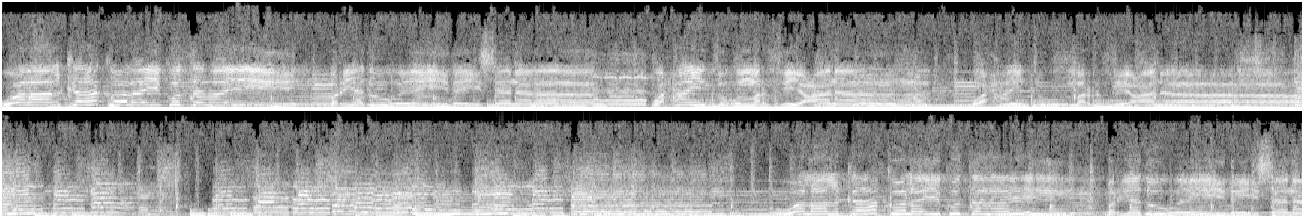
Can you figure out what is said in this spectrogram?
walaalka kolay ku tahay baryadu weydaysana waxayntu waxayntu mar fiicana baryadu weydaysana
